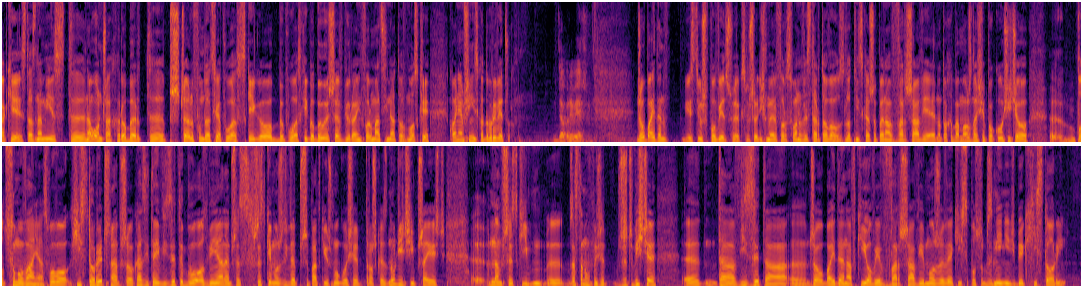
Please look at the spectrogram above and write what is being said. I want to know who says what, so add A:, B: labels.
A: Tak jest, a z nami jest e, na łączach Robert e, Pszczel, Fundacja Puławskiego, Puławskiego, były szef Biura Informacji NATO w Moskwie. Kłaniam się nisko, dobry wieczór.
B: Dobry wieczór.
A: Joe Biden jest już w powietrzu. Jak słyszeliśmy, Air Force One wystartował z lotniska Chopina w Warszawie. No to chyba można się pokusić o e, podsumowania. Słowo historyczne przy okazji tej wizyty było odmieniane przez wszystkie możliwe przypadki. Już mogło się troszkę znudzić i przejeść e, nam wszystkim. E, zastanówmy się, rzeczywiście ta wizyta Joe Bidena w Kijowie, w Warszawie może w jakiś sposób zmienić bieg historii?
